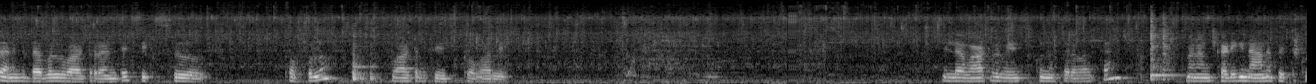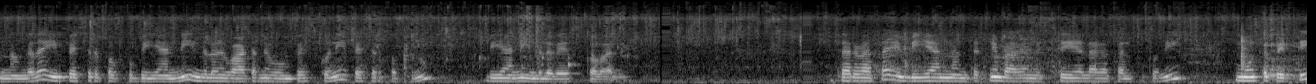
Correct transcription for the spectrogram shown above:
దానికి డబుల్ వాటర్ అంటే సిక్స్ కప్పులు వాటర్ తీసుకోవాలి. ఇలా వాటర్ వేసుకున్న తర్వాత మనం కడిగి నానబెట్టుకున్నాం కదా ఈ పెసరపప్పు బియ్యాన్ని ఇందులోని వాటర్ని వంపేసుకొని ఈ పెసరపప్పును బియ్యాన్ని ఇందులో వేసుకోవాలి. తర్వాత ఈ బియ్యాన్ని అంతటిని బాగా మిక్స్ అయ్యేలాగా కలుపుకొని మూత పెట్టి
